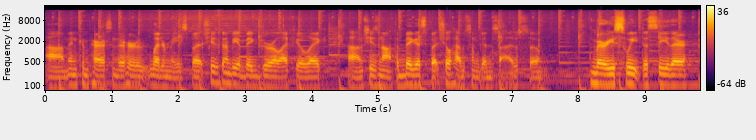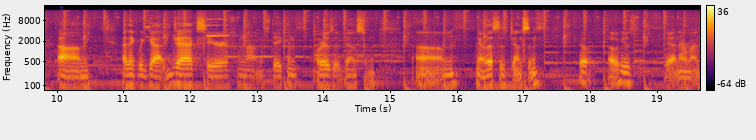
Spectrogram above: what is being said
um, in comparison to her litter mates, but she's gonna be a big girl, I feel like. Um, she's not the biggest, but she'll have some good size. So very sweet to see there. Um, I think we got Jax here, if I'm not mistaken. Or is it Jensen? Um, no, this is Jensen. Oh, oh, he's, yeah, never mind.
